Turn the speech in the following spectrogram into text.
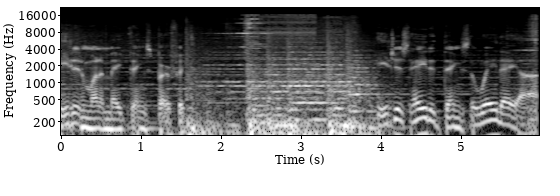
He didn't want to make things perfect. He just hated things the way they are.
